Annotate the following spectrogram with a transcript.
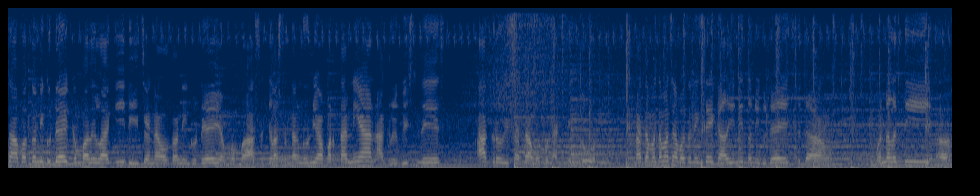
sahabat Tony Gude kembali lagi di channel Tony Gude yang membahas sekilas tentang dunia pertanian, agribisnis, agrowisata maupun agrikultur. Nah teman-teman sahabat Tony Gude kali ini Tony Gude sedang meneliti uh,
